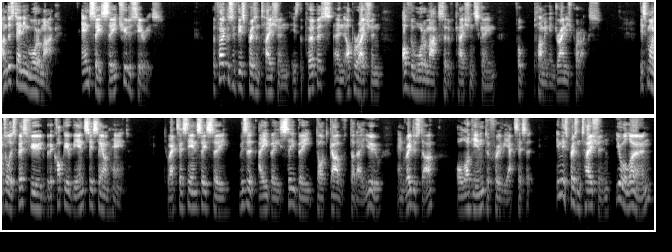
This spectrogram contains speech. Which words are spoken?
Understanding Watermark, NCC Tutor Series. The focus of this presentation is the purpose and operation of the Watermark Certification Scheme for plumbing and drainage products. This module is best viewed with a copy of the NCC on hand. To access the NCC, visit abcb.gov.au and register or log in to freely access it. In this presentation, you will learn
